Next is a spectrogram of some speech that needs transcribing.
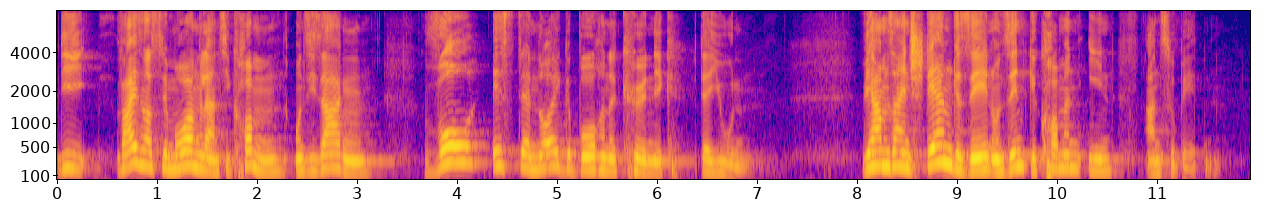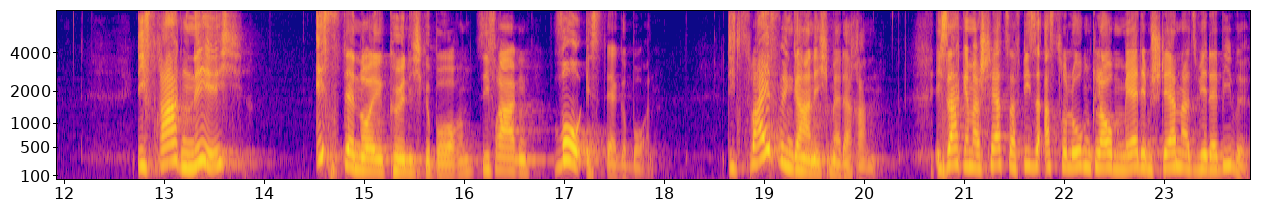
die Weisen aus dem Morgenland, sie kommen und sie sagen, wo ist der neugeborene König der Juden? Wir haben seinen Stern gesehen und sind gekommen, ihn anzubeten. Die fragen nicht, ist der neue König geboren? Sie fragen, wo ist er geboren? Die zweifeln gar nicht mehr daran. Ich sage immer scherzhaft, diese Astrologen glauben mehr dem Stern als wir der Bibel.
